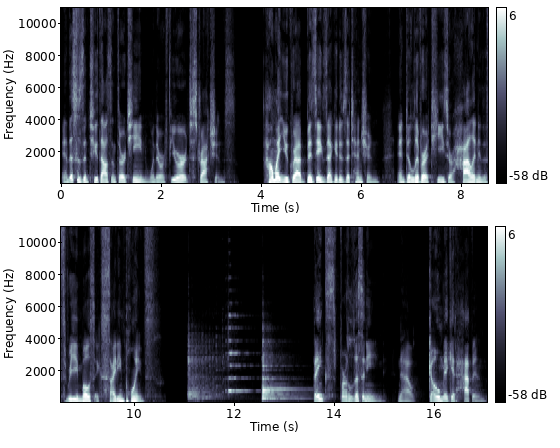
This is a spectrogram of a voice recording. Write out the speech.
And this is in 2013 when there were fewer distractions. How might you grab busy executives' attention and deliver a teaser highlighting the three most exciting points? Thanks for listening. Now go make it happen.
